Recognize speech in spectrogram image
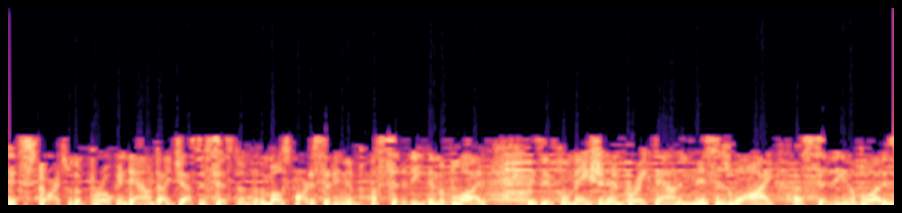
It starts with a broken down digestive system. For the most part, acidity, in the blood is inflammation and breakdown, and this is why acidity in the blood is,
